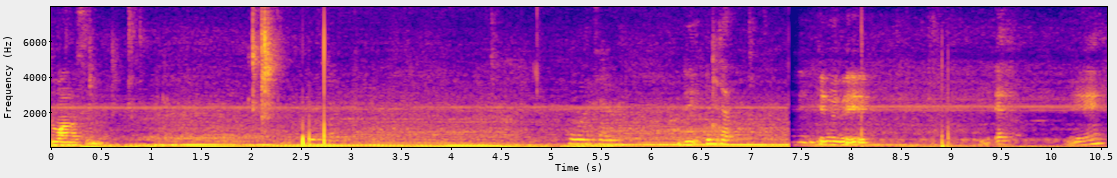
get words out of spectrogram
tuang ke sini dipencet bikin bebe eh nih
